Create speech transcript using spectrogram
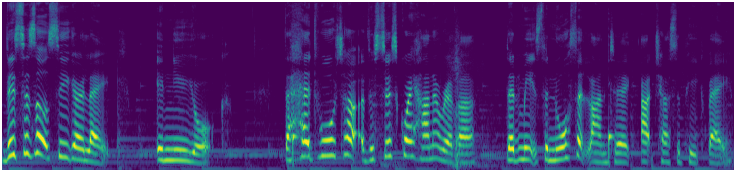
This is Otsego Lake in New York, the headwater of the Susquehanna River that meets the North Atlantic at Chesapeake Bay.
